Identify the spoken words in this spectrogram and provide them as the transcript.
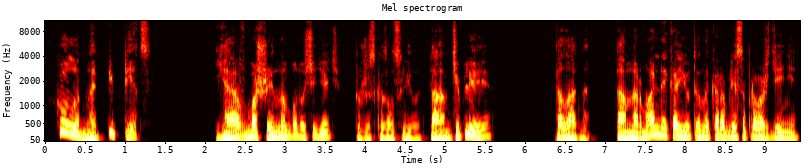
Холодно, пипец». «Я в машинном буду сидеть», — тут же сказал Слива. «Там теплее». «Да ладно. Там нормальные каюты на корабле сопровождения.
